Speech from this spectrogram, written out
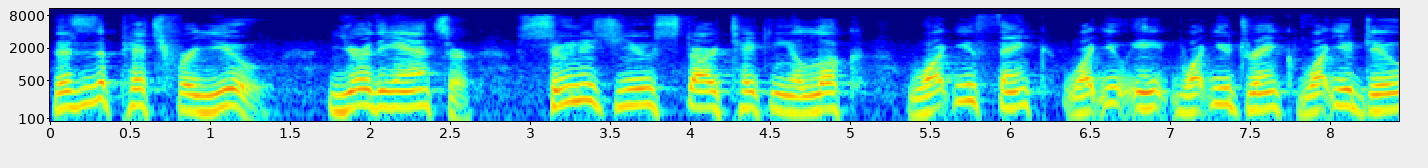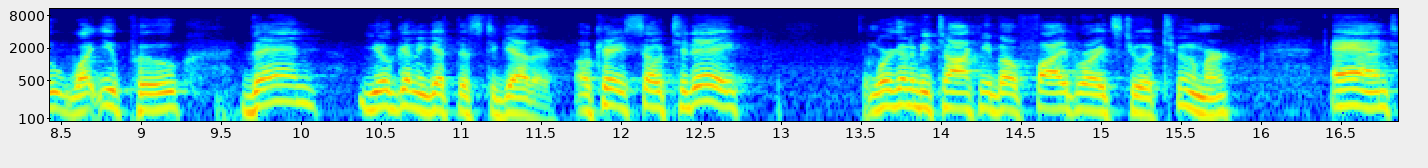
This is a pitch for you. You're the answer. Soon as you start taking a look what you think, what you eat, what you drink, what you do, what you poo, then you're going to get this together. Okay, so today we're going to be talking about fibroids to a tumor. And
